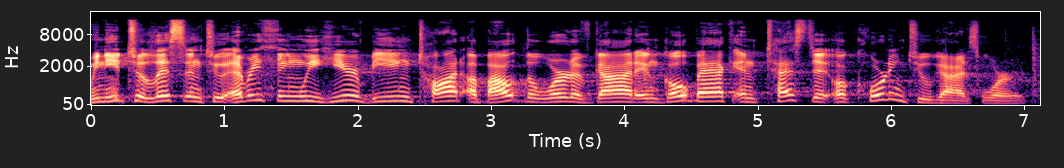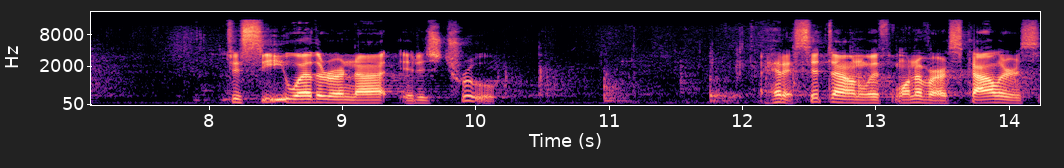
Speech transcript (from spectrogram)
We need to listen to everything we hear being taught about the Word of God and go back and test it according to God's Word to see whether or not it is true. I had a sit down with one of our scholars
